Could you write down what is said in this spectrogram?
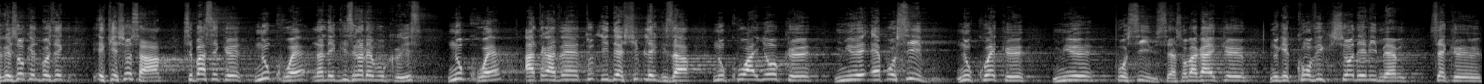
raison que nous posons la question c'est parce que nous croyons dans l'église Rendez-vous Christ, nous croyons à travers tout leadership de l'église, nous croyons que mieux est possible. Nous croyons que mieux possible. C'est ce bagage que nous avons conviction de lui-même, c'est que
